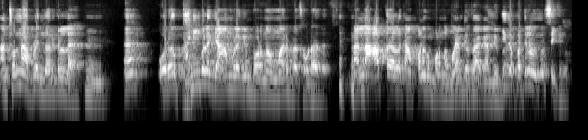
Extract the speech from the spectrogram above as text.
நான் சொன்னேன் அப்படி இந்த இருக்குல்ல. ஒரு பொம்பளைக்கு ஆம்பளைக்கும் பிறந்தவன் மாதிரி பேசக்கூடாது. நல்ல ஆத்தாளுக்கும் அப்பனுக்கும் பிறந்த மாதிரி கண்டிப்பா பேசணும். கண்டிப்பா. இதை பத்திலாம் விமர்சிக்கணும்.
